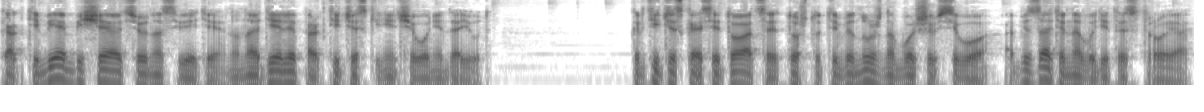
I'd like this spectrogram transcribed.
Как тебе обещают все на свете, но на деле практически ничего не дают. Критическая ситуация, то, что тебе нужно больше всего, обязательно выйдет из строя.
